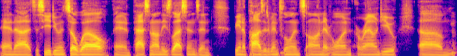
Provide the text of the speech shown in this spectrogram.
and uh, to see you doing so well and passing on these lessons and being a positive influence on everyone around you. Um,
